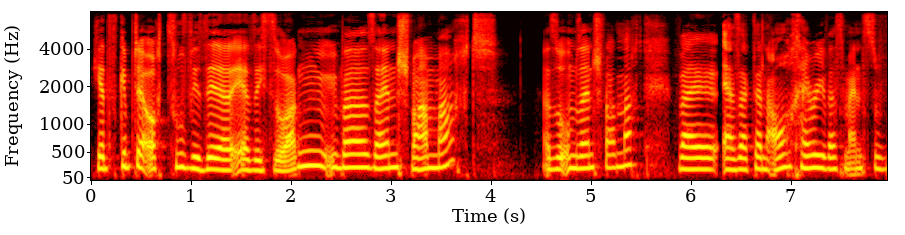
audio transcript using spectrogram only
Jetzt gibt er auch zu, wie sehr er sich Sorgen über seinen Schwarm macht. Also um seinen Schwarm macht. Weil er sagt dann auch, Harry, was meinst du,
